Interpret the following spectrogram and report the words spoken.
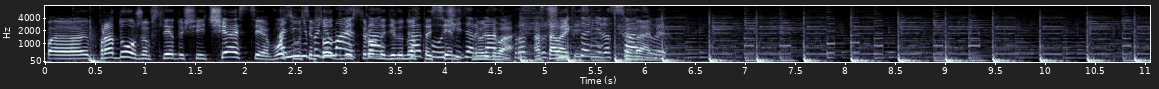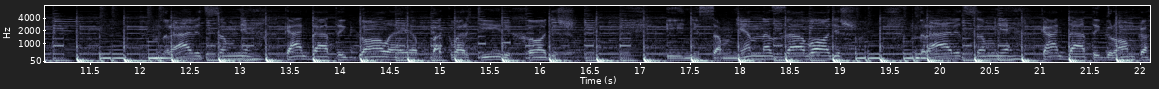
э, продолжим в следующей части. 8 Они не 800 понимают, 200 ровно как, как 97 получить оргазм, 02. просто потому что Оставайтесь никто не с нами. рассказывает. Когда ты голая по квартире ходишь И несомненно заводишь. Нравится мне, когда ты громко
